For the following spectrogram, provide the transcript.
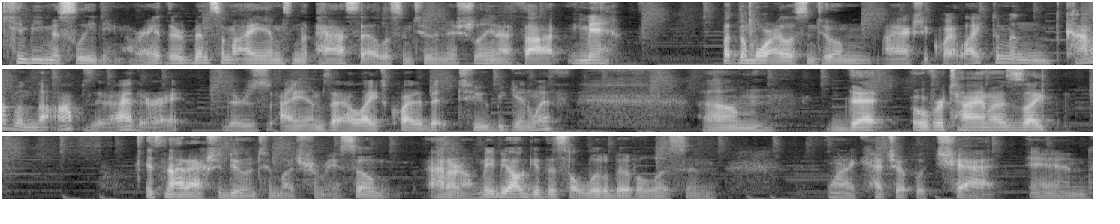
can be misleading, right? There have been some IEMs in the past that I listened to initially and I thought, meh. But the more I listened to them, I actually quite liked them and kind of on the opposite either, right? There's IEMs that I liked quite a bit to begin with. Um, that over time I was like, it's not actually doing too much for me. So I don't know, maybe I'll give this a little bit of a listen when I catch up with chat and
